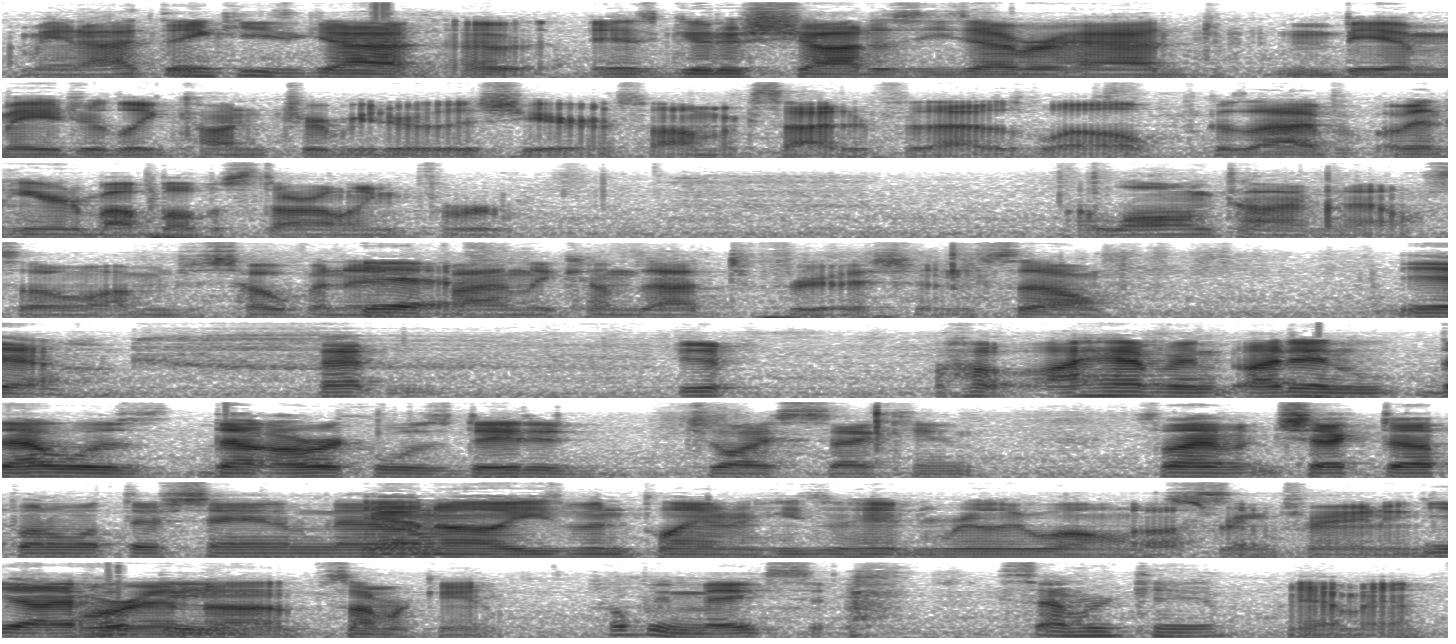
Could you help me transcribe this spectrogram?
I mean, I think he's got a, as good a shot as he's ever had to be a major league contributor this year. So I'm excited for that as well because I've been hearing about Bubba Starling for a long time now. So I'm just hoping it Yeah. finally comes out to fruition. So Yeah, that. Yep. I haven't. I didn't. That was that article was dated July second, so I haven't checked up on what they're saying him now. yeah, no, he's been playing. He's been hitting really well in Awesome. spring training. Yeah, I or hope in he- uh, summer camp. Hope he makes it. Summer camp. Yeah, man.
